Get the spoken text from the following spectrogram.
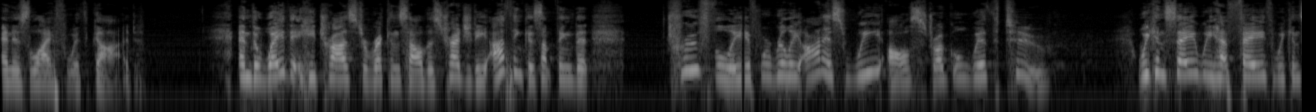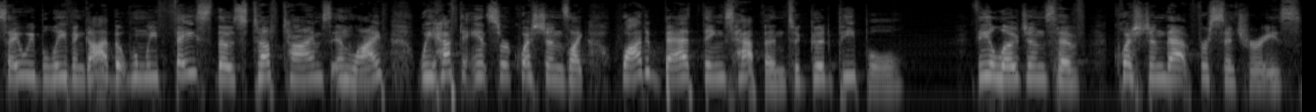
and his life with God. And the way that he tries to reconcile this tragedy, I think, is something that, truthfully, if we're really honest, we all struggle with too. We can say we have faith, we can say we believe in God, but when we face those tough times in life, we have to answer questions like why do bad things happen to good people? Theologians have questioned that for centuries.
